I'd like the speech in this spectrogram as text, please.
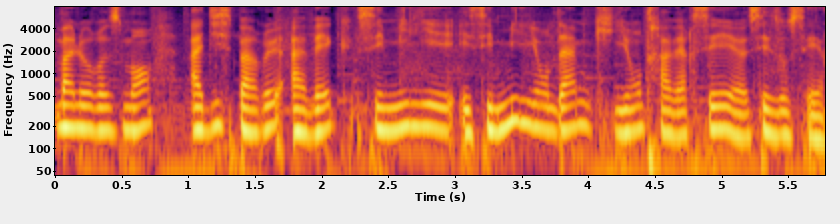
malheureusement a disparu avec ces milliers et ces millions d'âmes qui ont traversé euh, ces océans.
